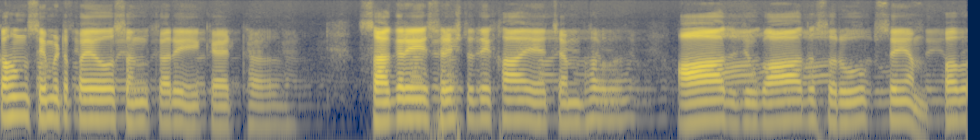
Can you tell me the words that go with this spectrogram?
ਕਹੂੰ ਸਿਮਟ ਪਇਓ ਸੰਕਰੇ ਕੈਠਾ ਸਾਗਰੇ ਸ੍ਰਿਸ਼ਟ ਦਿਖਾਏ ਚੰਭਵ ਆਦ ਜੁਗਾਦ ਸਰੂਪ ਸੇ ਅੰਪਵ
